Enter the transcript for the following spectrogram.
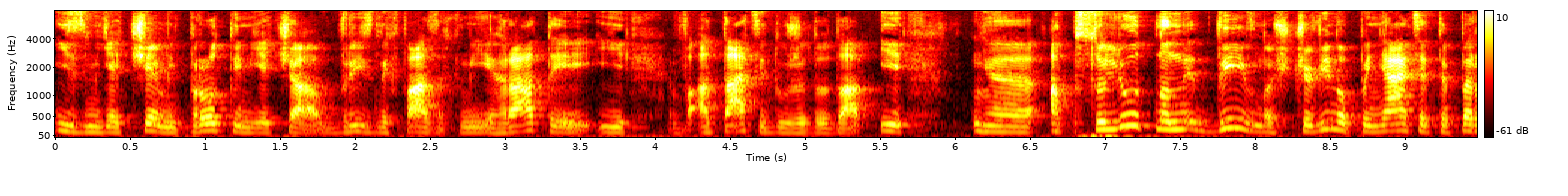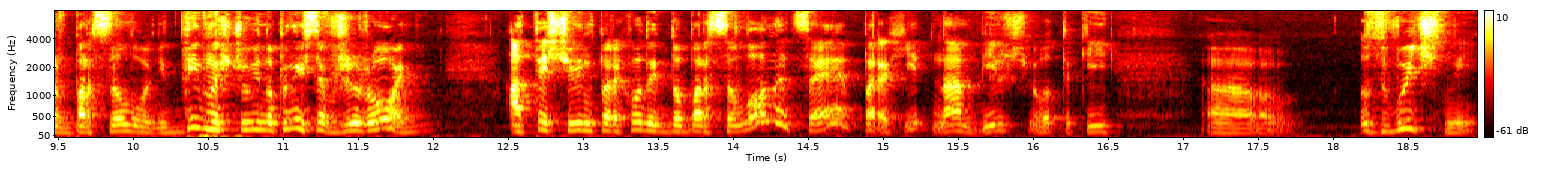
І з м'ячем, і проти м'яча в різних фазах вміє грати, і в атаці дуже додав. І е, абсолютно не дивно, що він опиняється тепер в Барселоні. Дивно, що він опинився в Жироні. А те, що він переходить до Барселони, це перехід на більш його такий е, звичний,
